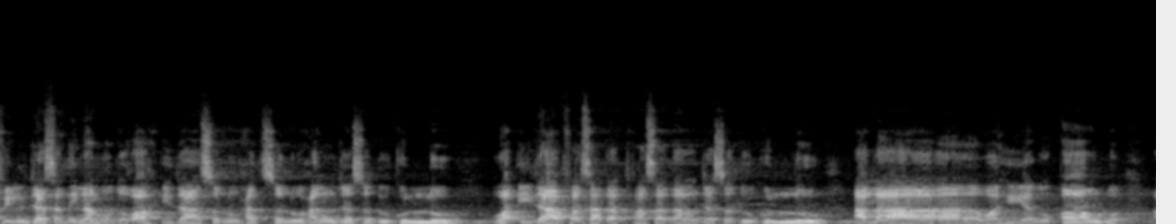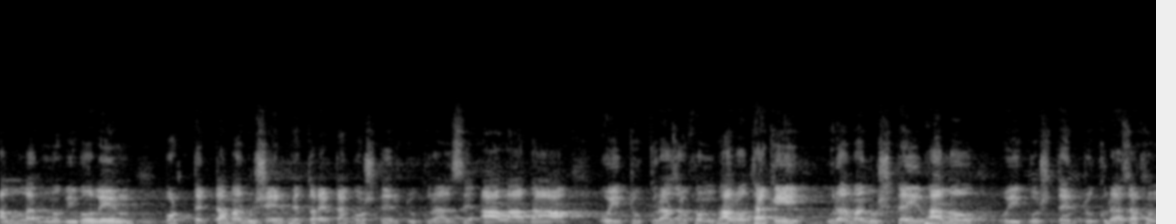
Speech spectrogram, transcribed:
ফিল জাসাদি লামুদগাহ সালুহাত সালুহাল জাসাদু কুল্লু, ওয়া ফাসাদাত ফাসাদাল জাসাদু কুল্লু, আলা ওয়া হিয়াল কলব। আল্লাহর নবী বলেন প্রত্যেকটা মানুষের ভেতর একটা গোশতের টুকরা আছে আলাদা। ওই টুকরা যখন ভালো থাকে, পুরা মানুষটাই ভালো। ওই গোশতের টুকরা যখন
